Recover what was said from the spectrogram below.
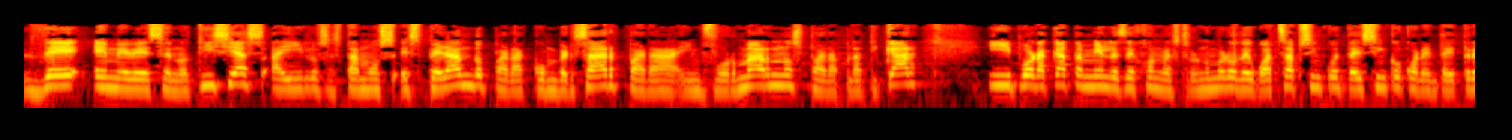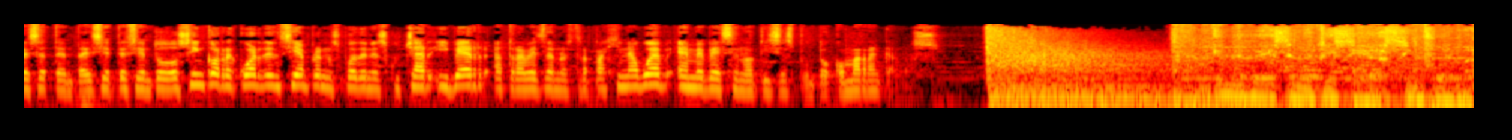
de MBS Noticias. Ahí los estamos esperando para conversar, para informarnos, para platicar. Y por acá también les dejo nuestro número de WhatsApp 55 43 77 1025. Recuerden, siempre nos pueden escuchar y ver a través de nuestra página web mbsnoticias.com. Arrancamos. MBS Noticias informa.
